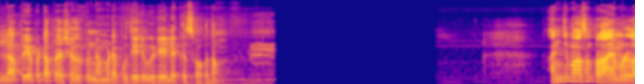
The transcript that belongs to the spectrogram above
എല്ലാ പ്രിയപ്പെട്ട പ്രേക്ഷകർക്കും നമ്മുടെ പുതിയൊരു വീഡിയോയിലേക്ക് സ്വാഗതം. അഞ്ച് മാസം പ്രായമുള്ള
